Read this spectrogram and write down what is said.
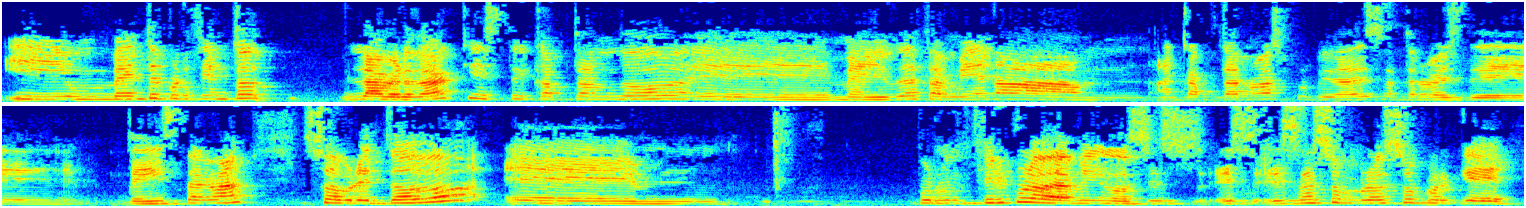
y un 20%, la verdad que estoy captando, eh, me ayuda también a, captar nuevas propiedades a través de, Instagram, sobre todo eh, por un círculo de amigos. Es, es, es asombroso porque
